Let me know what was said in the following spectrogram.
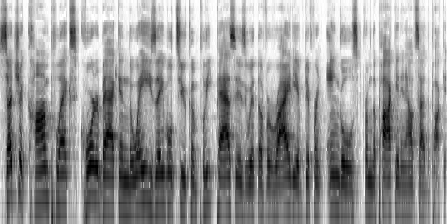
such a complex quarterback and the way he's able to complete passes with a variety of different angles from the pocket and outside the pocket.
